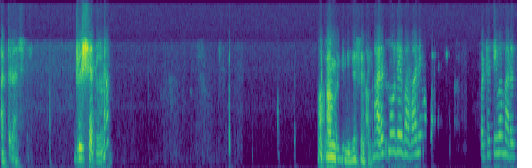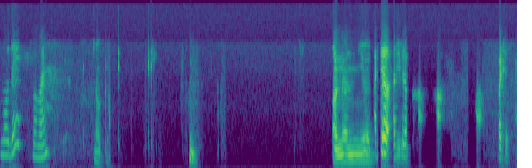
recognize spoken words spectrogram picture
अत्र अस्ति दृश्यते न? आं भगिनि दृश्यते। भारतमहोदय भवान् एव पठति वा भारतमहोदय भवान्? ओके। अनन्य अत्र अत्र। पठतु।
